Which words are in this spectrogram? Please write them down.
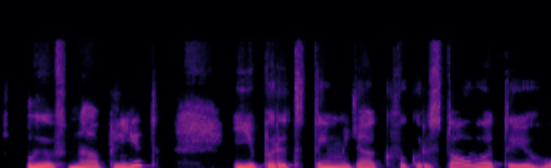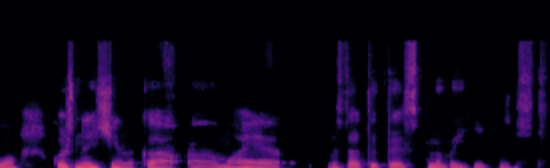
вплив на плід, і перед тим, як використовувати його, кожна жінка має здати тест на вагітність.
